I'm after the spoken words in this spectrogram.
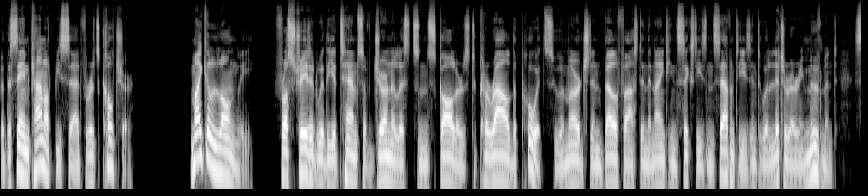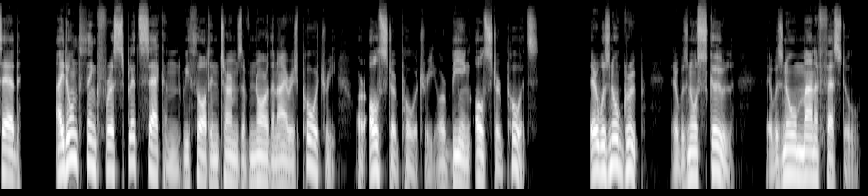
but the same cannot be said for its culture. Michael Longley, frustrated with the attempts of journalists and scholars to corral the poets who emerged in Belfast in the 1960s and 70s into a literary movement, said, I don't think for a split second we thought in terms of Northern Irish poetry, or Ulster poetry, or being Ulster poets. There was no group, there was no school, there was no manifesto.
